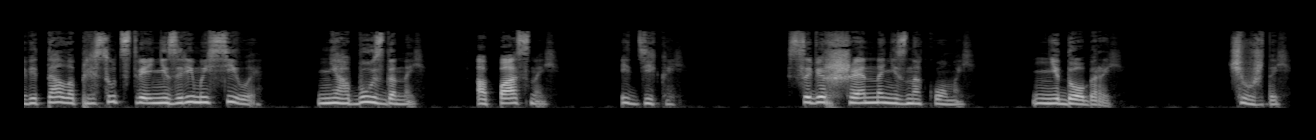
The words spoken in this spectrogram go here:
витало присутствие незримой силы, необузданной, опасной и дикой. Совершенно незнакомой, недоброй, чуждой.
